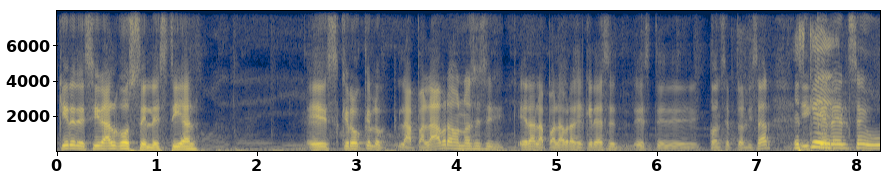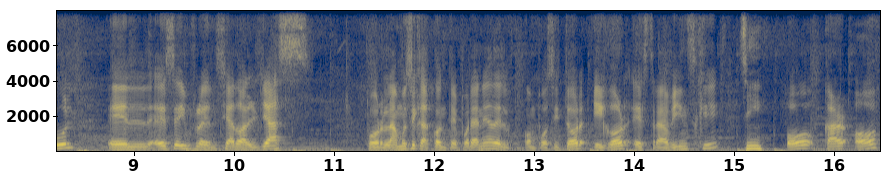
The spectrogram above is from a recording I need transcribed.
quiere decir algo celestial. Es creo que lo- la palabra, o no sé si era la palabra que querías este, conceptualizar. Es y que- que del Seúl el, es influenciado al jazz por la música contemporánea del compositor Igor Stravinsky Sí. o Car Off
